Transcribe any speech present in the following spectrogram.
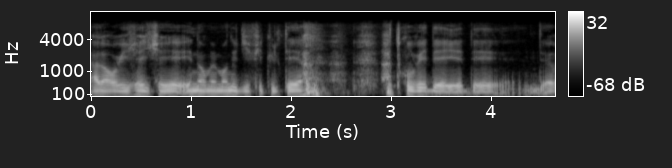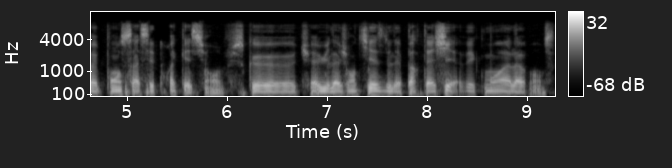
Alors oui, j'ai énormément de difficultés à, trouver des, des, des, réponses à ces trois questions, puisque tu as eu la gentillesse de les partager avec moi à l'avance.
